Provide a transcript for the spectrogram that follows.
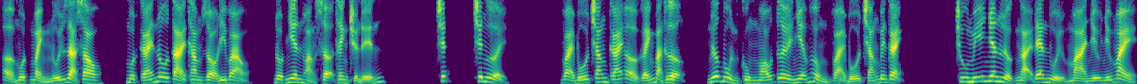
ở một mảnh núi giả sau, một cái nô tài thăm dò đi vào, đột nhiên hoảng sợ thanh truyền đến. Chết, chết người. Vải bố trắng cái ở gánh bản thượng, nước bùn cùng máu tươi nhiễm hồng vải bố trắng bên cạnh. Chu Mỹ nhân lược ngại đen đuổi mà nhíu như mày,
